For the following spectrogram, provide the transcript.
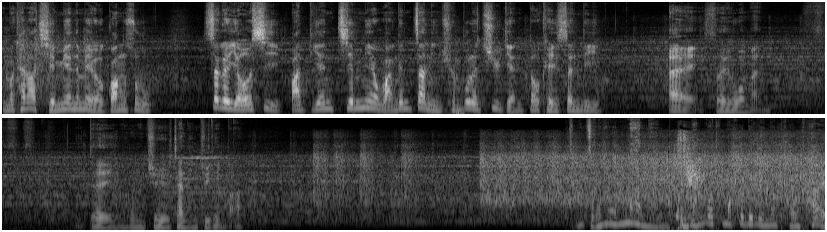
有没有看到前面那边有个光束？这个游戏把敌人歼灭完跟占领全部的据点都可以胜利，哎，所以我们。对，我们去占领据点吧。怎么走那么慢呢？难怪他妈会被联盟淘汰。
